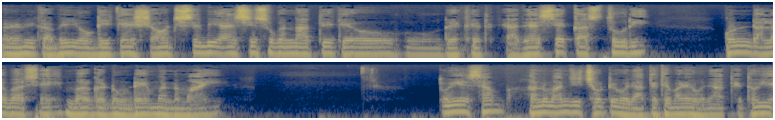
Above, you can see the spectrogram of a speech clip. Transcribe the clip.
कभी कभी योगी के शौच से भी ऐसी सुगंध आती कि वो देखे तो क्या? जैसे कस्तूरी कुंडल बसे, मृग ढूंढे मनमाई तो ये सब हनुमान जी छोटे हो जाते थे, बड़े हो जाते। तो ये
